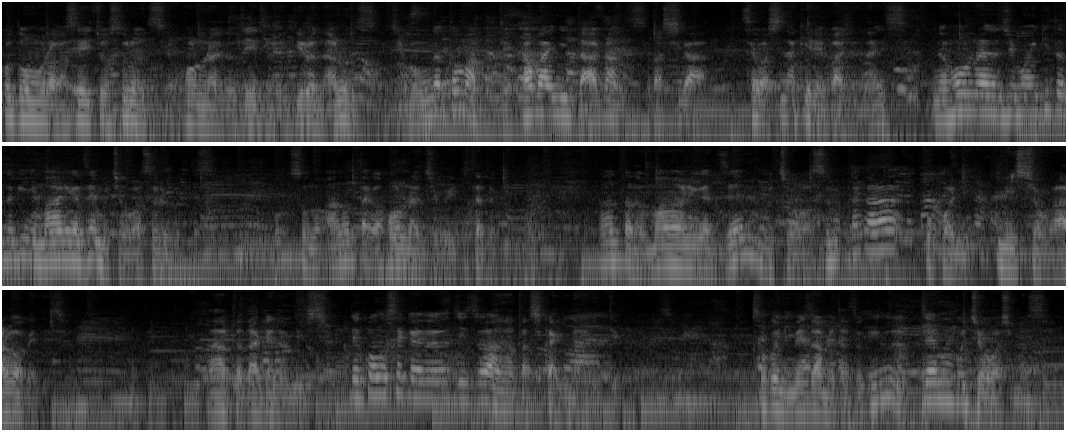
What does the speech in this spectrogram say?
子供らが成長するんですよ。本来の人生を生きるようになるんですよ。自分が止まって構えに行ったらあかんです。よ私が世話しなければじゃないですよ。で本来の自分を生きた時に周りが全部調和するんですよ。そのあなたが本来の自分を生きた時に。あなたの周りが全部調和する。だからここにミッションがあるわけですよ。あなただけのミッション。でこの世界は実はあなたしかいないっていうことなんですよ。そこに目覚めた時に全部調和します。よ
